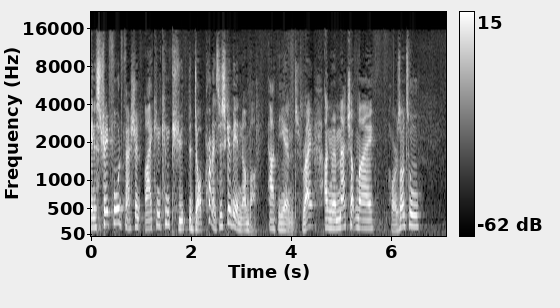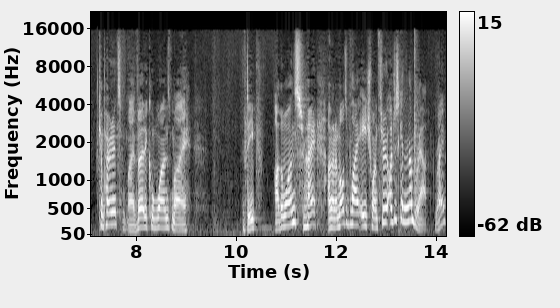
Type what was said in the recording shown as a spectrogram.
In a straightforward fashion, I can compute the dot product. It's just going to be a number at the end, right? I'm going to match up my horizontal components, my vertical ones, my deep other ones, right? I'm going to multiply each one through. I'll just get a number out, right?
